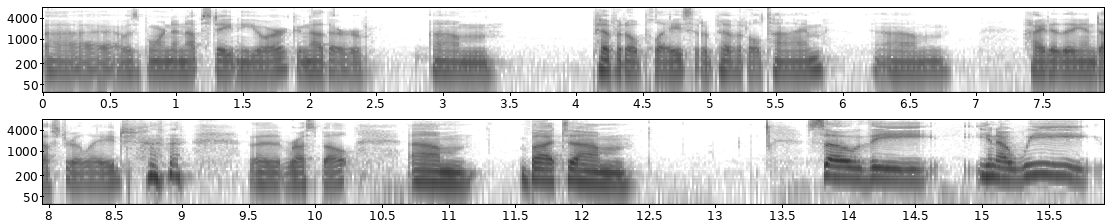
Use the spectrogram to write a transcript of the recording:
uh, I was born in upstate New York, another um, pivotal place at a pivotal time, um, height of the industrial age, the Rust Belt. Um, but um, so the, you know, we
